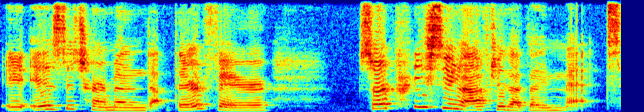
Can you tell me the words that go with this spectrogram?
it is determined that their affair started pretty soon after that they met.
